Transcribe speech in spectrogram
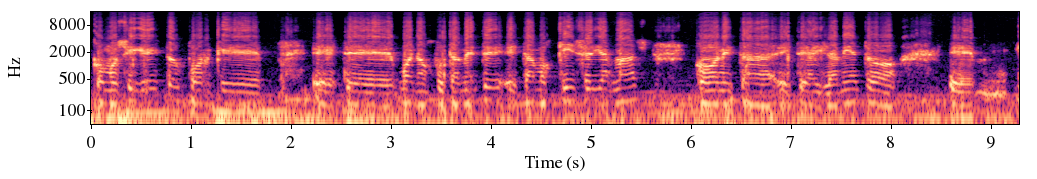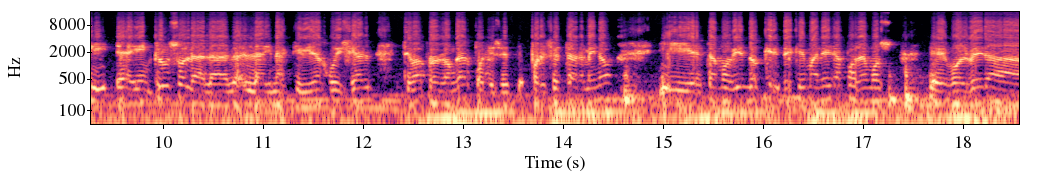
cómo sigue esto, porque, este, bueno, justamente estamos 15 días más con esta, este aislamiento eh, y, e incluso la, la- la- inactividad judicial se va a prolongar por ese, por ese término y estamos viendo que, de qué manera podemos eh, volver a,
